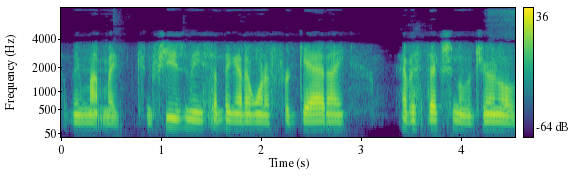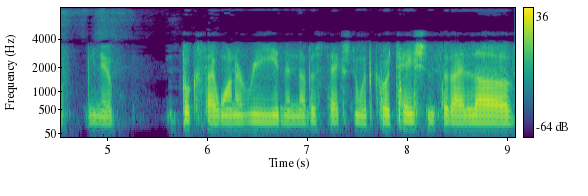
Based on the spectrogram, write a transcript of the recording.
something might, might confuse me, something I don't want to forget. I have a section of the journal of, you know, books I want to read, and another section with quotations that I love.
